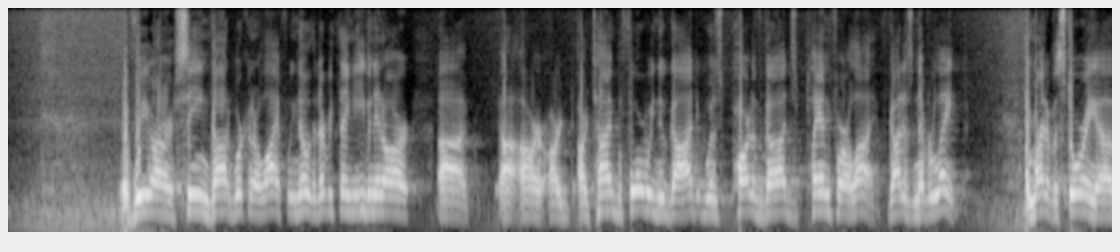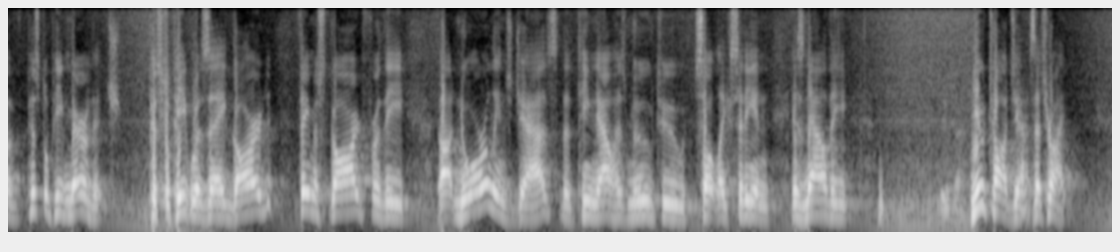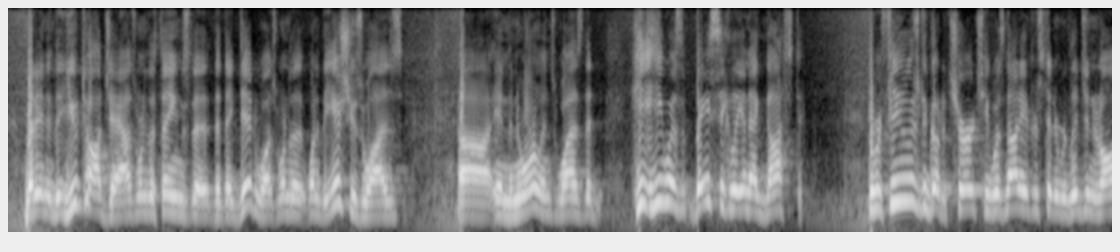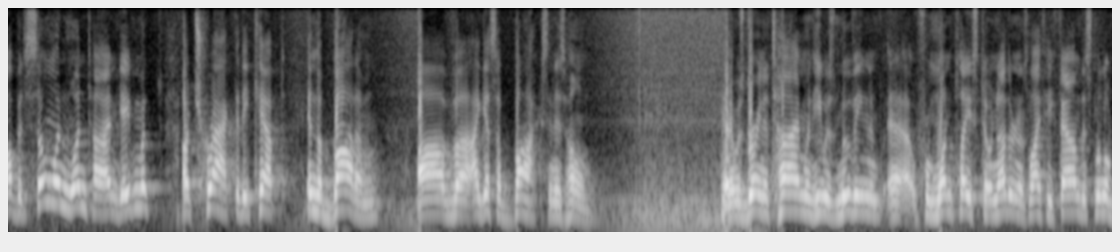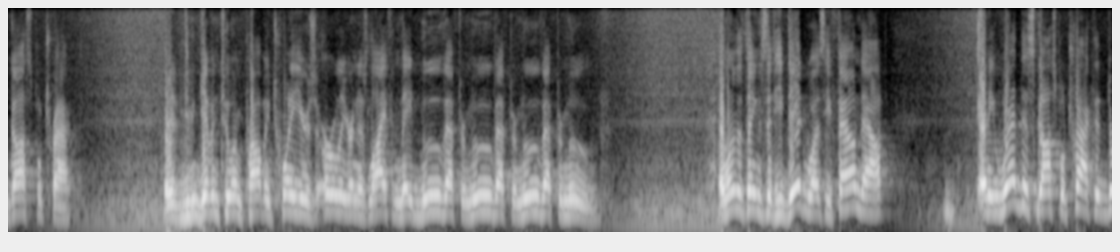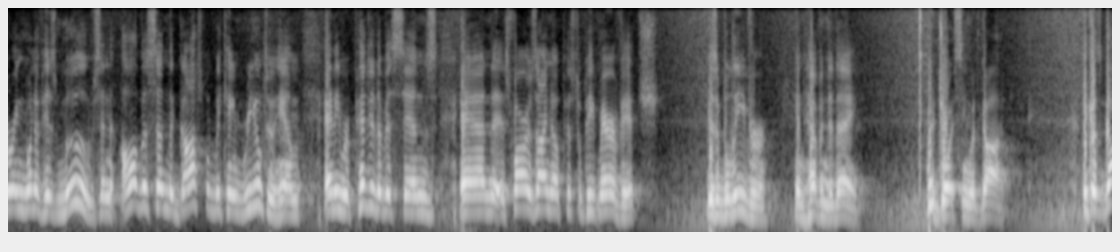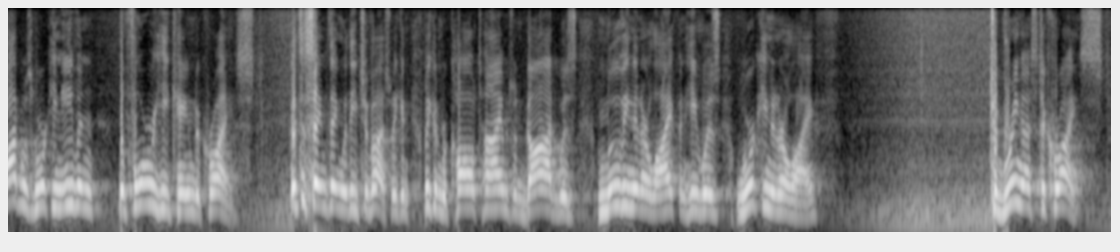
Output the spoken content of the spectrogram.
if we are seeing god work in our life we know that everything even in our uh, uh, our, our, our time before we knew God was part of God's plan for our life. God is never late. I'm reminded of a story of Pistol Pete Maravich. Pistol Pete was a guard, famous guard for the uh, New Orleans Jazz. The team now has moved to Salt Lake City and is now the Utah, Utah Jazz. That's right. But in the Utah Jazz, one of the things that, that they did was one of the one of the issues was uh, in the New Orleans was that he, he was basically an agnostic. He refused to go to church. He was not interested in religion at all. But someone one time gave him a, a tract that he kept in the bottom of, uh, I guess, a box in his home. And it was during a time when he was moving uh, from one place to another in his life, he found this little gospel tract. It had been given to him probably 20 years earlier in his life and made move after move after move after move. And one of the things that he did was he found out and he read this gospel tract during one of his moves, and all of a sudden the gospel became real to him, and he repented of his sins. And as far as I know, Pistol Pete Maravich is a believer in heaven today, rejoicing with God. Because God was working even before he came to Christ. It's the same thing with each of us. We can, we can recall times when God was moving in our life and he was working in our life to bring us to Christ.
